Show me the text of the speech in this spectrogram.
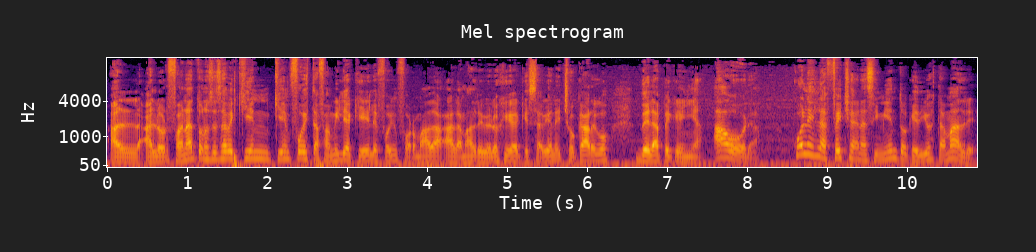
al, orfanato. No se sabe quién, quién fue esta familia que le fue informada a la madre biológica que se habían hecho cargo de la pequeña. Ahora, ¿cuál es la fecha de nacimiento que dio esta madre?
